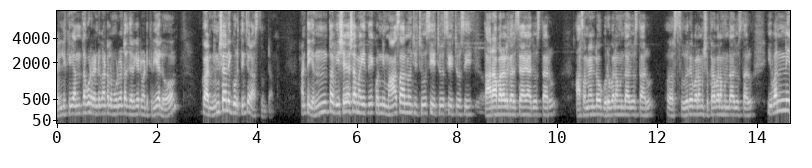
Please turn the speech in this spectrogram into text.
పెళ్ళి క్రియ అంతా కూడా రెండు గంటలు మూడు గంటలు జరిగేటువంటి క్రియలో ఒక నిమిషాన్ని గుర్తించి రాస్తుంటాం. అంటే ఎంత విశేషమైతే కొన్ని మాసాల నుంచి చూసి చూసి చూసి తారాబలాలు కలిసాయా చూస్తారు. ఆ సమయంలో గురుబలం ఉందా చూస్తారు. సూర్యబలం శుక్రబలం ఉందా చూస్తారు. ఇవన్నీ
